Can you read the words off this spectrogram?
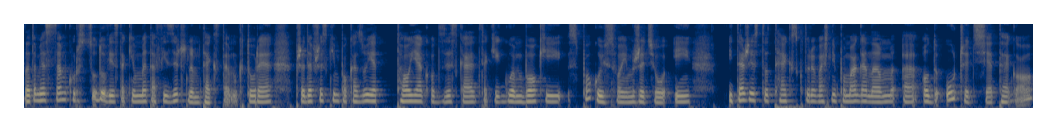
Natomiast sam kurs cudów jest takim metafizycznym tekstem, który przede wszystkim pokazuje to, jak odzyskać taki głęboki spokój w swoim życiu i i też jest to tekst, który właśnie pomaga nam oduczyć się tego,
